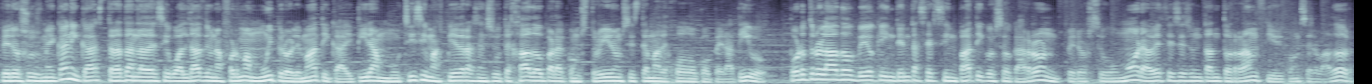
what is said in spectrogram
pero sus mecánicas tratan la desigualdad de una forma muy problemática y tiran muchísimas piedras en su tejado para construir un sistema de juego cooperativo. Por otro lado veo que intenta ser simpático y socarrón, pero su humor a veces es un tanto rancio y conservador.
